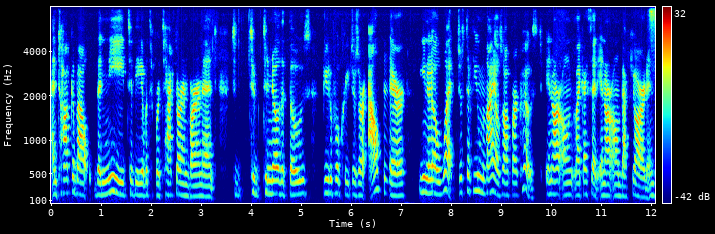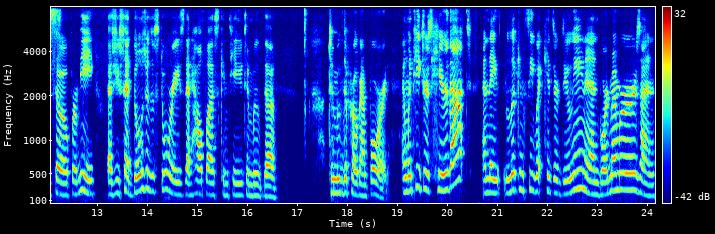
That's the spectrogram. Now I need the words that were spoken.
and talk about the need to be able to protect our environment to, to, to know that those beautiful creatures are out there you know what, just a few miles off our coast in our own, like I said, in our own backyard. And so for me, as you said, those are the stories that help us continue to move the to move the program forward. And when teachers hear that and they look and see what kids are doing and board members and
